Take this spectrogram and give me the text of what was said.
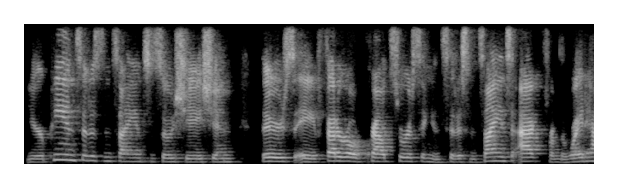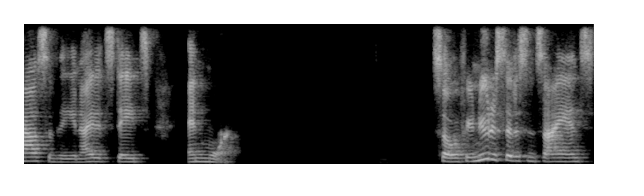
European Citizen Science Association. There's a federal crowdsourcing and citizen science act from the White House of the United States and more. So if you're new to citizen science,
